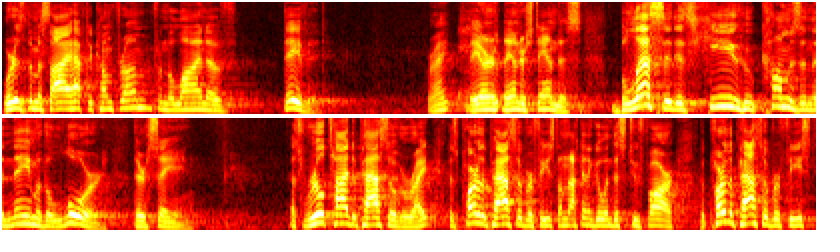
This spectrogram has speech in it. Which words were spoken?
Where does the Messiah have to come from? From the line of David, right? They, are, they understand this. Blessed is he who comes in the name of the Lord, they're saying. That's real tied to Passover, right? Because part of the Passover feast, I'm not going to go into this too far, but part of the Passover feast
